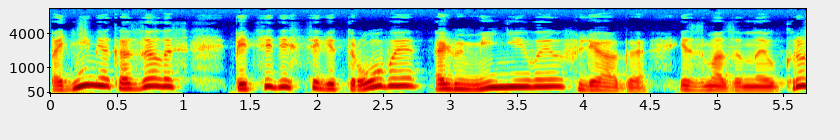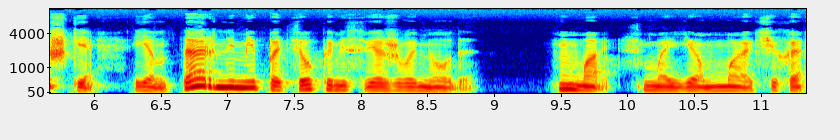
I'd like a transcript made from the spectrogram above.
Под ними оказалась пятидесятилитровая алюминиевая фляга, измазанная у крышки янтарными потеками свежего меда. Мать моя мачеха!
